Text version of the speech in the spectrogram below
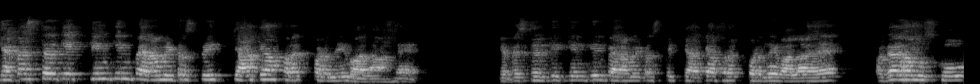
capacitor के किन किन पैरामीटर्स पे क्या क्या फ़र्क पड़ने वाला है? कैपेसिटर के किन किन पैरामीटर्स पे क्या क्या फ़र्क पड़ने वाला है? अगर हम उसको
